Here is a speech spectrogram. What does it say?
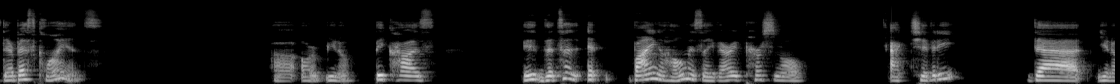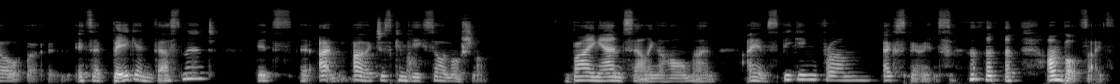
their best clients. Uh, or, you know, because it, that's a, it, buying a home is a very personal activity that, you know, it's a big investment. It's, I, oh, it just can be so emotional. Buying and selling a home. And I am speaking from experience on both sides.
